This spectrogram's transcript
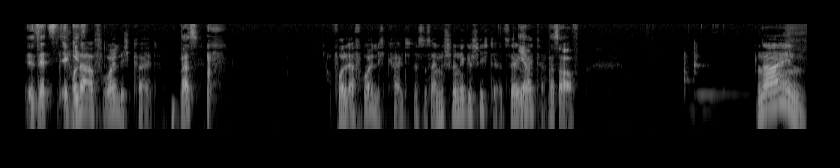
Er setzt, er geht, Voller Erfreulichkeit. was? Voll Erfreulichkeit. Das ist eine schöne Geschichte. Erzähl Ja, weiter. pass auf. Nein!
